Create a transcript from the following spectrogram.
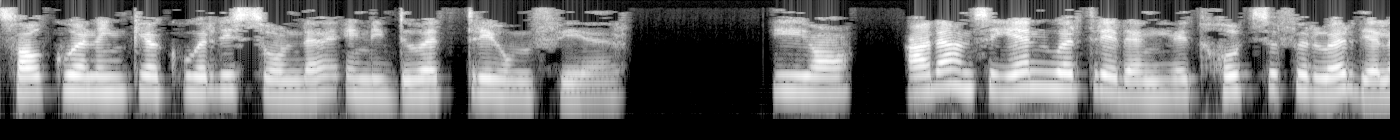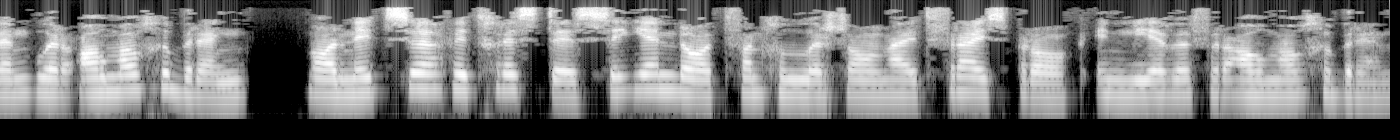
zal koninklijk oor die zonde en die dood triomfeer. Ja, Adamse een oortreding het Godse veroordeling oor almal gebring, maar net so het Christus sy een daad van gehoorzaamheid vrijspraak en leven voor almal gebring.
